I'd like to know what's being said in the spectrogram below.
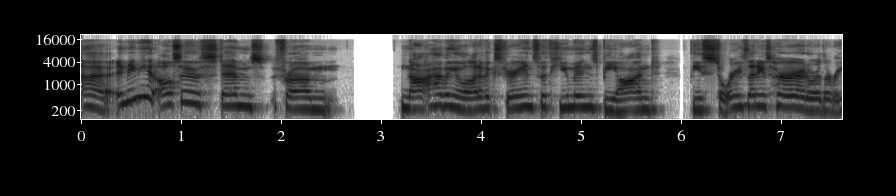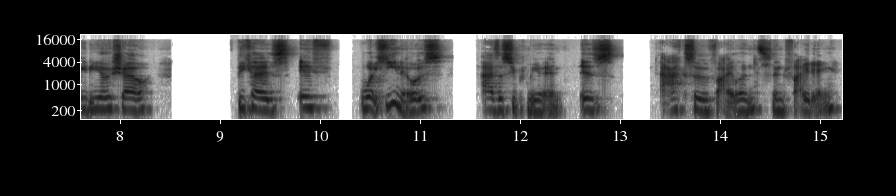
Uh, and maybe it also stems from not having a lot of experience with humans beyond these stories that he's heard or the radio show. Because if what he knows as a super mutant is acts of violence and fighting,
